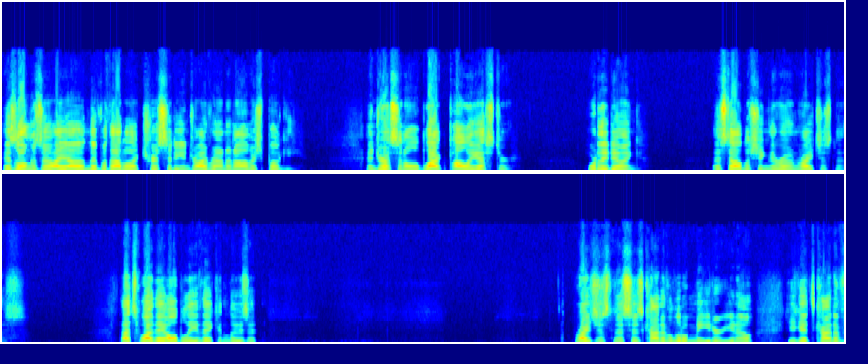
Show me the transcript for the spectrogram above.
as long as I uh, live without electricity and drive around an Amish buggy and dress in all black polyester. What are they doing? Establishing their own righteousness. That's why they all believe they can lose it. Righteousness is kind of a little meter, you know. You get kind of,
